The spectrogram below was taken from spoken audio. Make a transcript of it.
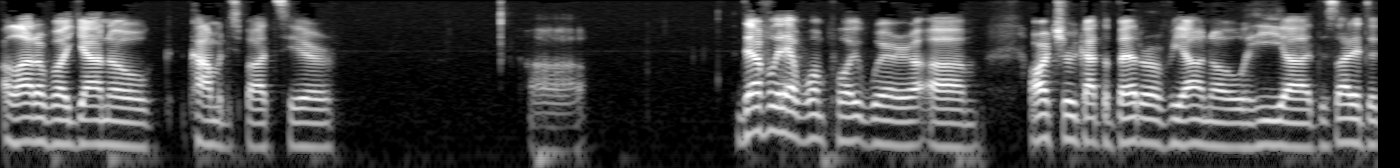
a lot of uh, Yano comedy spots here. Uh, definitely at one point where um, Archer got the better of Yano, he uh, decided to,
